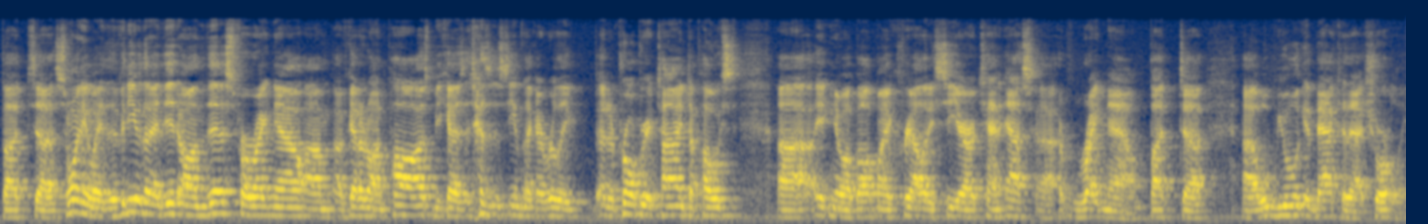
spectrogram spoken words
But uh, so anyway, the video that I did on this for right now, um, I've got it on pause because it doesn't seem like a really an appropriate time to post, uh, you know, about my Creality CR10S uh, right now. But uh, uh, we will get back to that shortly.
